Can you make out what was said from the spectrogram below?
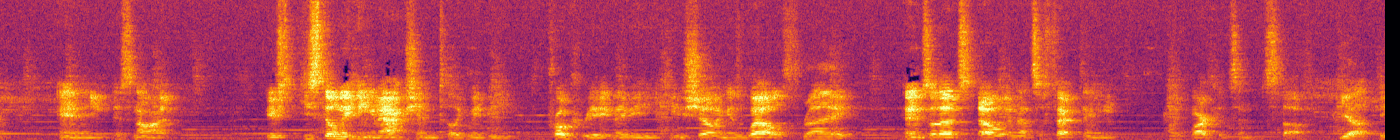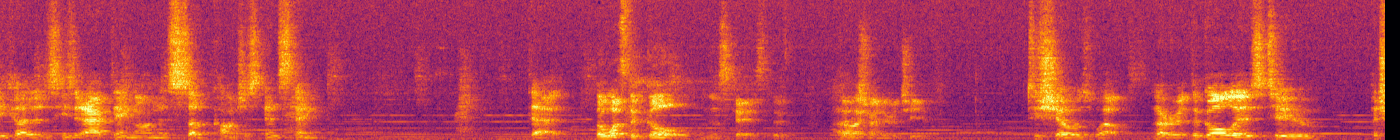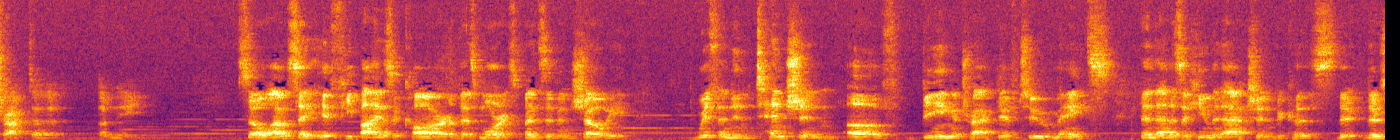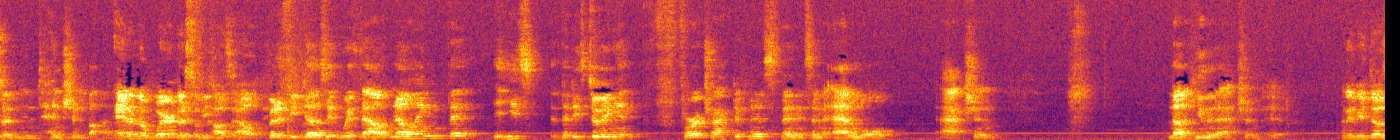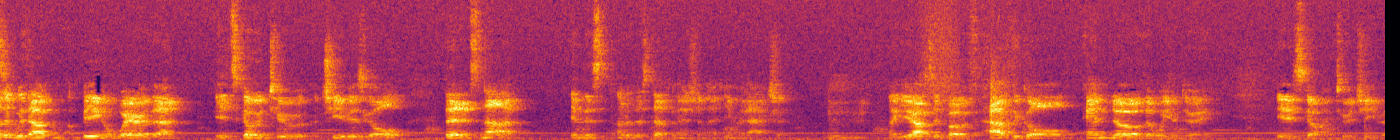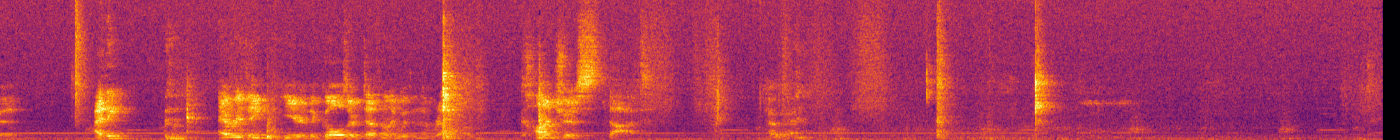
and it's not? He's, he's still making an action to like maybe procreate. Maybe he's showing his wealth, Right. And so that's out and that's affecting like markets and stuff Yeah. because he's acting on this subconscious instinct that But what's the goal in this case that, that uh, he's trying to achieve? to show as well. Or the goal is to attract a, a mate. So I would say if he buys a car that's more expensive and showy with an intention of being attractive to mates, then that is a human action because there, there's an intention behind And it. And an awareness of if he- causality. But if he does it without knowing that he's that he's doing it for attractiveness, then it's an animal action, not a human action. And if he does it without being aware that it's going to achieve his goal, then it's not in this under this definition a human action. Mm-hmm. Like you have to both have the goal and know that what you're doing is going to achieve it. I think everything here, the goals are definitely within the realm of conscious thought. Okay.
